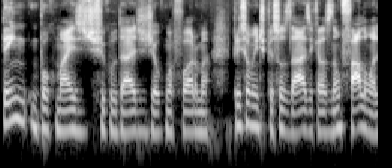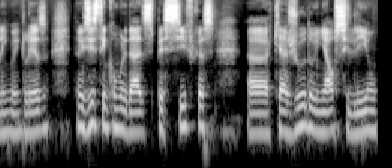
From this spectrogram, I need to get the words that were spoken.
têm um pouco mais de dificuldade de alguma forma, principalmente pessoas da Ásia que elas não falam a língua inglesa. Então existem comunidades específicas uh, que ajudam e auxiliam uh,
